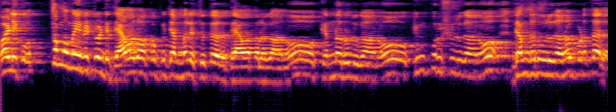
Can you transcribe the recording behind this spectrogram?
వాళ్ళకి ఉత్తమమైనటువంటి దేవలోకపు జన్మలు ఎత్తుతారు. దేవతలుగానో కిన్నరులుగానో కింపురుషులుగానో గంధర్వులుగానో పుడతారు.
